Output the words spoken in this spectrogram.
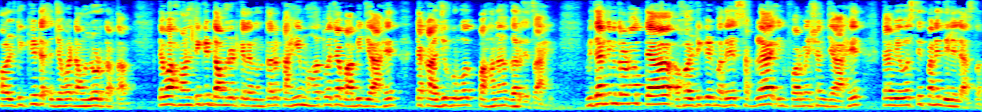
हॉल तिकीट जेव्हा डाउनलोड करता तेव्हा हॉल तिकीट डाउनलोड केल्यानंतर काही महत्त्वाच्या बाबी ज्या आहेत त्या काळजीपूर्वक पाहणं गरजेचं आहे. विद्यार्थी मित्रांनो त्या हॉल तिकीटमध्ये सगळ्या इन्फॉर्मेशन ज्या आहेत त्या व्यवस्थितपणे दिलेल्या असतात.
